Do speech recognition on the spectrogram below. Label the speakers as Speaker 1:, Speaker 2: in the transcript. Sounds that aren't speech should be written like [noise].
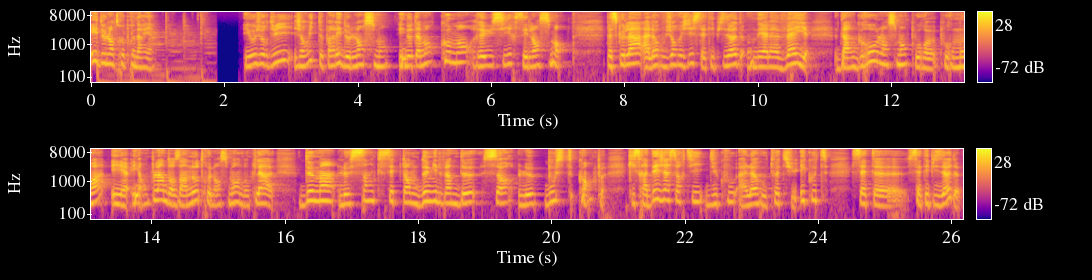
Speaker 1: et de l'entrepreneuriat. Et aujourd'hui, j'ai envie de te parler de lancement et notamment comment réussir ces lancements. Parce que là, à l'heure où j'enregistre cet épisode, on est à la veille d'un gros lancement pour, euh, pour moi et, et, en plein dans un autre lancement. Donc là, demain, le 5 septembre 2022, sort le Boost Camp qui sera déjà sorti du coup à l'heure où toi tu écoutes cette, euh, cet épisode.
